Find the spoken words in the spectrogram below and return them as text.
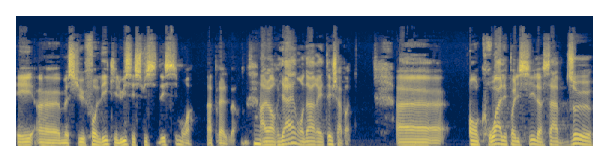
et un monsieur Foley qui, lui, s'est suicidé six mois après le meurtre. Alors, hier, on a arrêté Chabot. Euh, on croit, les policiers là, savent dur.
